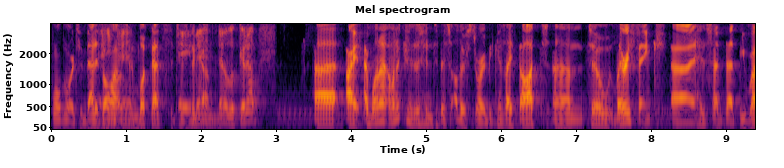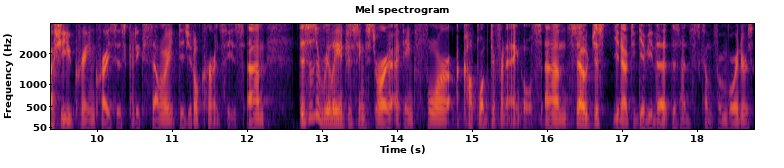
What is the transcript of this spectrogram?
World War II. That is all I was saying. Look that statistic Amen. up. No, look it up. Uh, all right, I want to I want to transition to this other story because I thought um, so. Larry Fink uh, has said that the Russia-Ukraine crisis could accelerate digital currencies. Um, this is a really interesting story, I think, for a couple of different angles. Um, so, just you know, to give you the the sense, this comes from Reuters.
